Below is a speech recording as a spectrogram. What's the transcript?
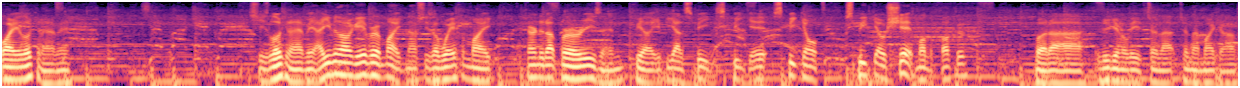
Why are you looking at me? She's looking at me. I even though I gave her a mic, now she's away from mic. Turned it up for a reason. Be like, if you gotta speak, speak it. Speak your, speak your shit, motherfucker. But uh, if you're gonna leave, turn that, turn that mic off.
